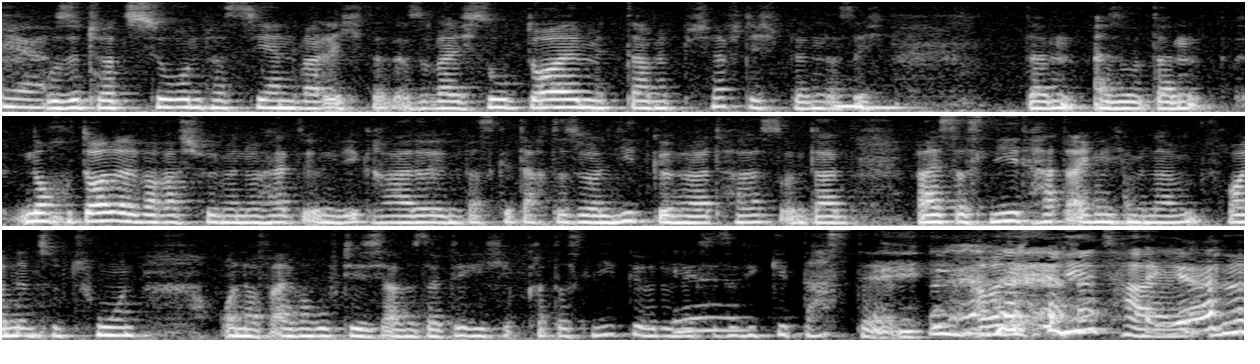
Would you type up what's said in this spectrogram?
Mhm. Ja. wo Situationen passieren, weil ich, also weil ich so doll mit, damit beschäftigt bin, dass ich Mhm. Dann, also dann noch doller überrascht bin, wenn du halt irgendwie gerade irgendwas Gedachtes oder ein Lied gehört hast und dann weißt, das Lied hat eigentlich mit einer Freundin zu tun und auf einmal ruft die sich an und sagt, ich habe gerade das Lied gehört und denkst dir so, wie geht das denn? Aber das geht halt, Ja. ne?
